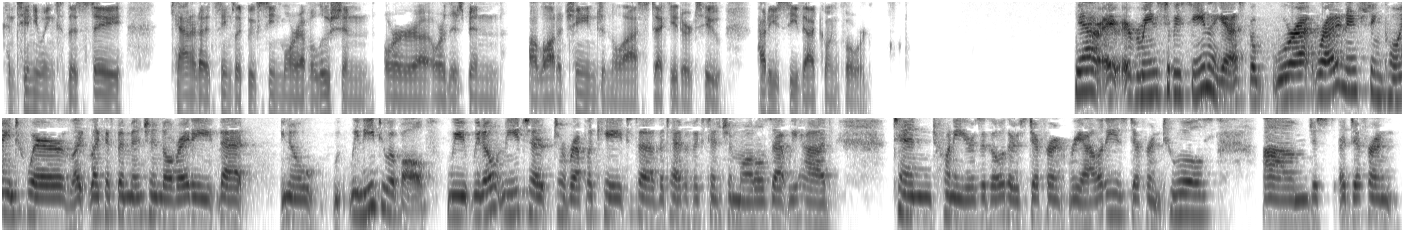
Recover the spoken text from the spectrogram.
continuing to this day. Canada, it seems like we've seen more evolution, or uh, or there's been a lot of change in the last decade or two. How do you see that going forward? Yeah, it, it, remains to be seen, I guess. But we're at we're at an interesting point where, like like has been mentioned already, that you know we need to evolve. We we don't need to to replicate the the type of extension models that we had 10, 20 years ago. There's different realities, different tools um, just a different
